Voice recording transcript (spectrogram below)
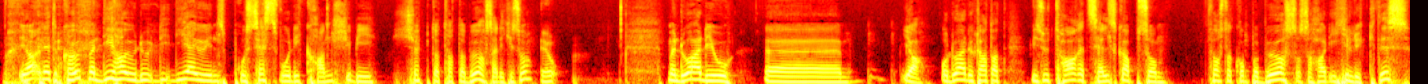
ja, nettopp Kahoot, men de, har jo, de, de er jo i en prosess hvor de kanskje blir kjøpt og tatt av børs, er det ikke så? Jo. Men da er det jo eh, Ja, og da er det klart at hvis du tar et selskap som først har kommet på børs, og så har de ikke lyktes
